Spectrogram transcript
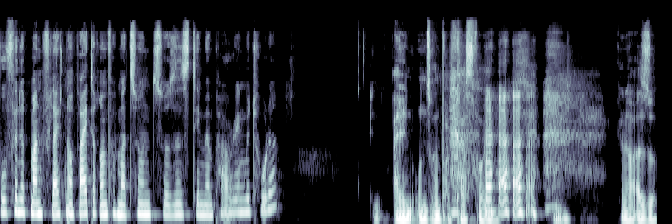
Wo findet man vielleicht noch weitere Informationen zur System Empowering Methode? In allen unseren Podcast-Folgen. genau, also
